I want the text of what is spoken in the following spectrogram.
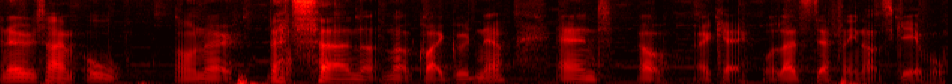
and over time, oh, Oh no, that's uh, not, not quite good now. And, oh, okay, well that's definitely not skiable.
